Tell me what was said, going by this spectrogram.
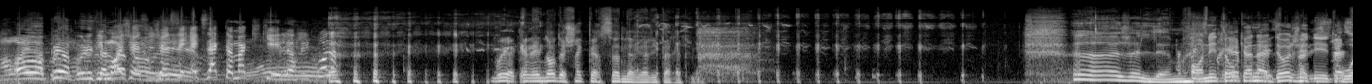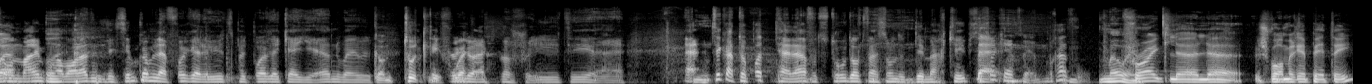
Oh, puis la police, Puis elle moi, je, sais exactement qui, qui est là. Oui, elle connaît le nom de chaque personne derrière les parapluies. Ah, je l'aime. On est au Canada, j'ai des droits. de même pour Ouais. avoir l'air d'une victime, comme la fois qu'elle a eu un petit peu de poivre de Cayenne. Ouais, Comme toutes les fois. l'a accroché, tu sais. euh, euh, quand t'as pas de talent, faut que tu trouves d'autres façons de te démarquer. C'est Ben. ça qu'elle fait. Bravo. Ben ouais. Frank, le, le- je vais me répéter.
